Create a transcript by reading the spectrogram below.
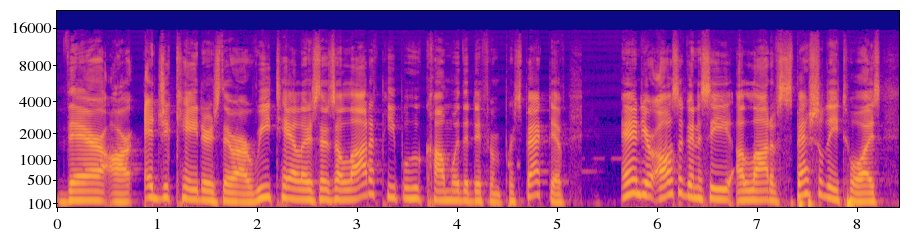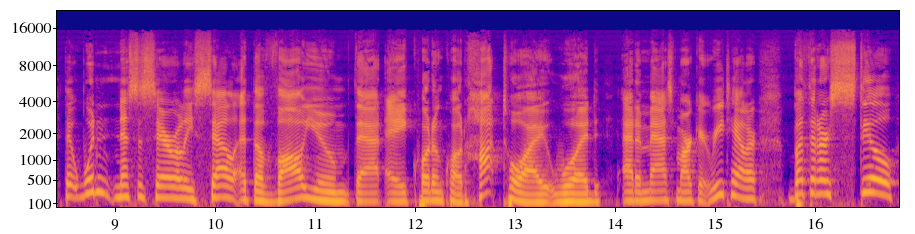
there are educators, there are retailers, there's a lot of people who come with a different perspective. And you're also going to see a lot of specialty toys that wouldn't necessarily sell at the volume that a quote unquote hot toy would at a mass market retailer, but that are still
